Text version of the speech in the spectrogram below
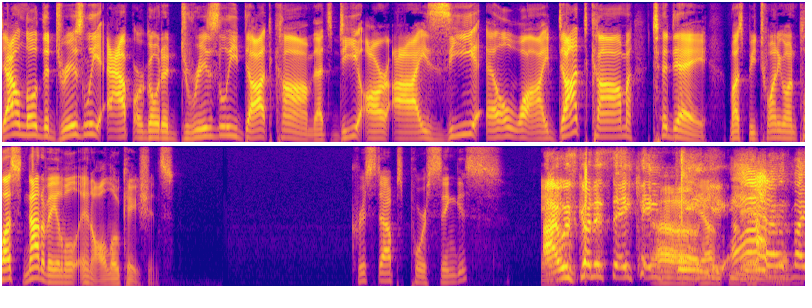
Download the Drizly app or go to drizzly.com. That's D R I Z L Y.com today. Must be 21 plus, not available in all locations. Kristaps Porzingis. I was gonna say KD. Oh, yeah. Ah, that was my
